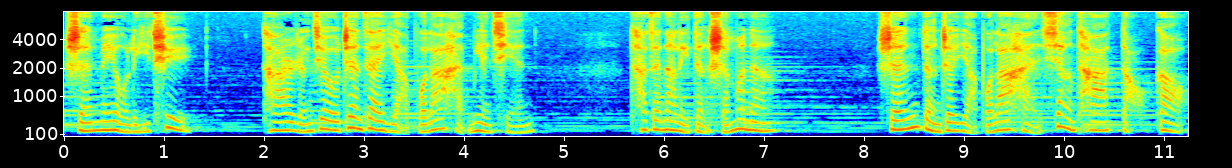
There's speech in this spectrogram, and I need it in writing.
神没有离去，他仍旧站在亚伯拉罕面前。他在那里等什么呢？神等着亚伯拉罕向他祷告，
